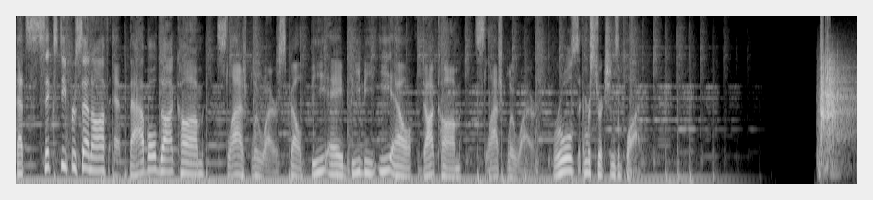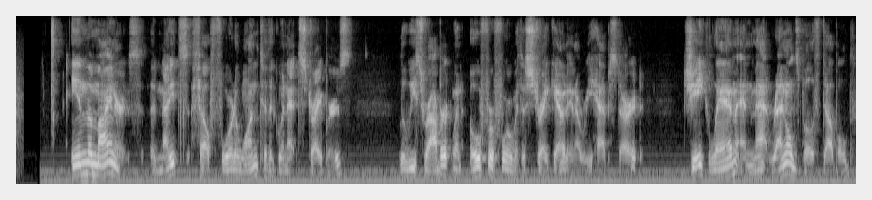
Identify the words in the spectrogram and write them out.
That's 60% off at babbel.com slash bluewire, spelled B-A-B-B-E-L dot com slash bluewire. Rules and restrictions apply. In the minors, the Knights fell 4 to 1 to the Gwinnett Stripers. Luis Robert went 0 for 4 with a strikeout in a rehab start. Jake Lamb and Matt Reynolds both doubled.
